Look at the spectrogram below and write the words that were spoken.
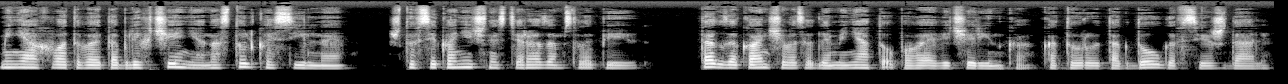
Меня охватывает облегчение настолько сильное, что все конечности разом слабеют. Так заканчивается для меня топовая вечеринка, которую так долго все ждали.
